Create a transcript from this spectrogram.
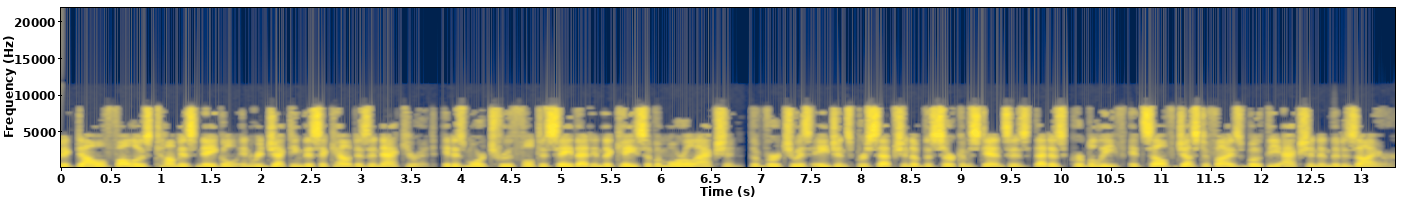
McDowell follows Thomas Nagel in rejecting this account as inaccurate. It is more truthful to say that in the case of a moral action, the virtuous agent's perception of the circumstances that is, her belief itself justifies both the action and the desire.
